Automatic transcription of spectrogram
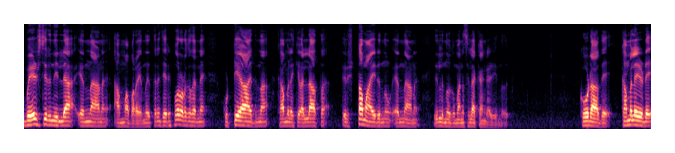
ഉപേക്ഷിച്ചിരുന്നില്ല എന്നാണ് അമ്മ പറയുന്നത്. ഇത്തരം ചെരുപ്പുകളോടൊക്കെ തന്നെ കുട്ടിയായിരുന്ന കമലയ്ക്ക് വല്ലാത്ത ഇഷ്ടമായിരുന്നു എന്നാണ് ഇതിൽ നിന്ന് നമുക്ക് മനസ്സിലാക്കാൻ കഴിയുന്നത്. കൂടാതെ കമലയുടെ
